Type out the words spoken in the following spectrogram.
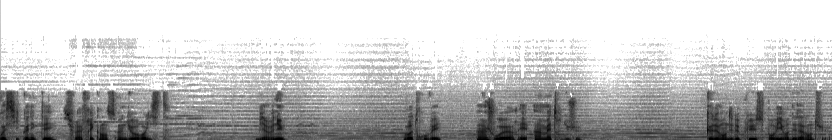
voici connecté sur la fréquence un duo rôliste. Bienvenue. Retrouvez un joueur et un maître du jeu. Que demander de plus pour vivre des aventures?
